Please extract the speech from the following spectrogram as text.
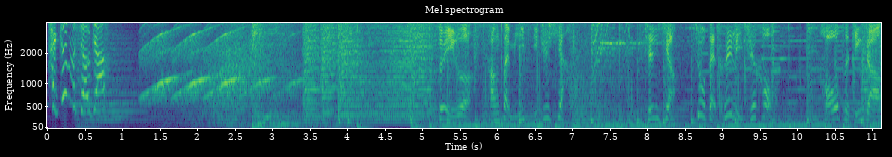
还这么嚣张！罪恶藏在谜题之下，真相就在推理之后。猴子警长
